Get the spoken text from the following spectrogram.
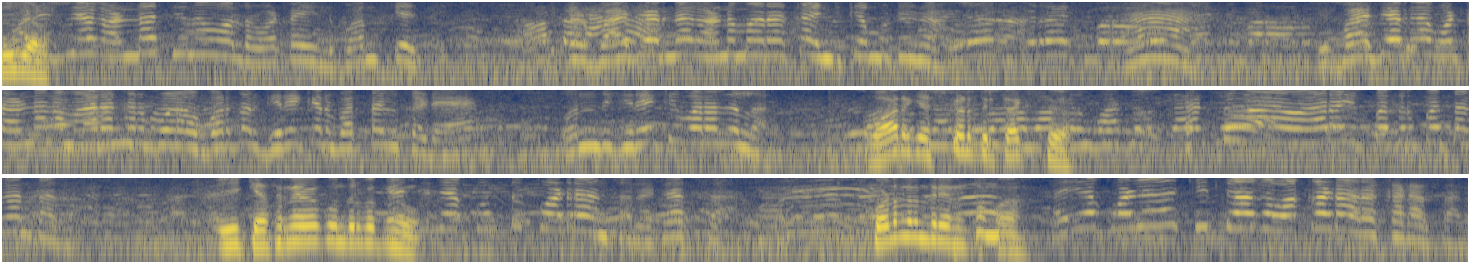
ಈಗ ಅಣ್ಣ ತಿನ್ನವಲ್ರಿ ಒಟ್ಟ ಇಲ್ಲಿ ಬಂದ್ ಕೇಸಿ. ಆ ಕಡೆ ಬಾಜಾರ್ನಾಗ ಅಣ್ಣ ಮಾರಕ ಹಂಚ್ಕೊಂಡ್ಬಿಟ್ಟಿವಿ ನಾವು. ಹಾ. ಈ ಬಾಜಾರ್ನಾಗ ಒಟ್ಟ ಅಣ್ಣನ ಮಾರಕರ ಬರ್ತಾರ ಗಿರಾಕಿನ ಬರ್ತಾವ ಈ ಕಡೆ. ಒಂದು ಗಿರೇಕಿ ಬರೋದಿಲ್ಲ. ವಾರಕ್ಕೆ ಎಷ್ಟು ಕಟ್ತೀರಿ ಟ್ಯಾಕ್ಸ್ ಟ್ಯಾಕ್ಸ್ ವಾರ ಇಪ್ಪತ್ತು ರೂಪಾಯಿ ತಗೊಂತಾರ. ಈ ಕೆಸರಿನಾಗ ಕುಂದಿರ್ಬೇಕು ನೀವು? ಕುಂತು ಕೊಡ್ರಿ ಅಂತಾನ ಟ್ಯಾಕ್ಸ್ ಕೊಡದ್ರಂದ್ರಿ ಏನಂತಮ್ಮ? ಅಯ್ಯೋ ಕೊಡಲಿಲ್ಲ ಕಿತ್ತಾಗ ಒಕ್ಕಡಾರ ಕಡೆ ಅಂತಾರ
